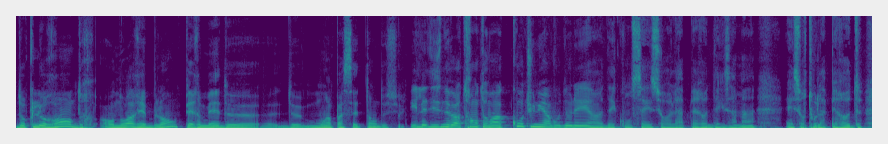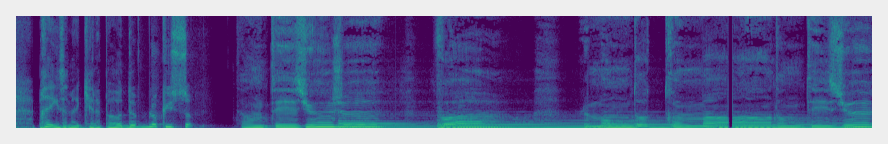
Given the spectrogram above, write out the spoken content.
Donc, le rendre en noir et blanc permet de, de moins passer de temps dessus. Il est 19h30, on va continuer à vous donner euh, des conseils sur la période d'examen et surtout la période pré-examen qui est la période de blocus. Dans tes yeux, je vois le monde autrement. Dans tes yeux,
